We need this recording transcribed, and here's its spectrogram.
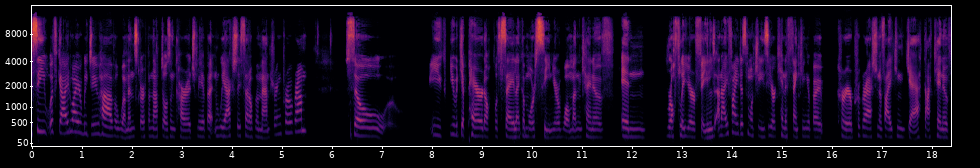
see with Guidewire we do have a women's group and that does encourage me a bit and we actually set up a mentoring program. So you you would get paired up with say like a more senior woman kind of in roughly your field. And I find it's much easier kind of thinking about career progression if I can get that kind of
